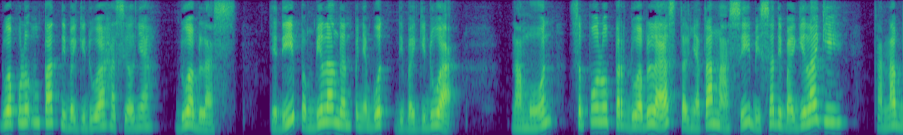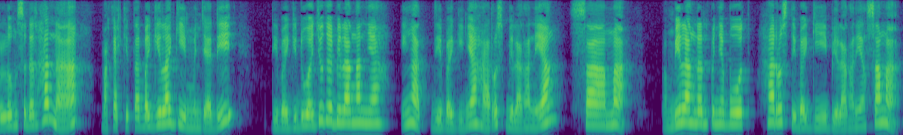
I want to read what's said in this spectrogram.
24 dibagi dua hasilnya 12. Jadi pembilang dan penyebut dibagi dua. Namun 10 per 12 ternyata masih bisa dibagi lagi. Karena belum sederhana, maka kita bagi lagi menjadi dibagi dua juga bilangannya. Ingat, dibaginya harus bilangan yang sama. Pembilang dan penyebut harus dibagi bilangan yang sama.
